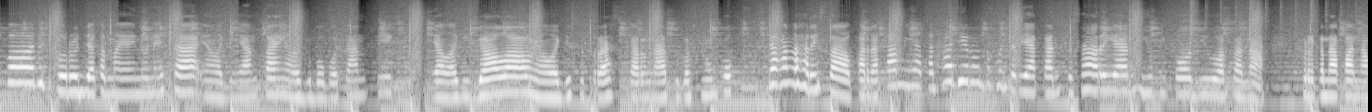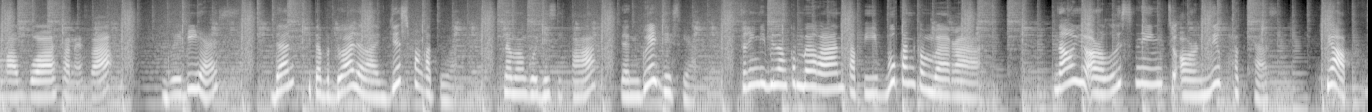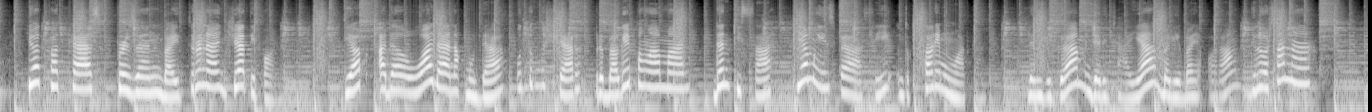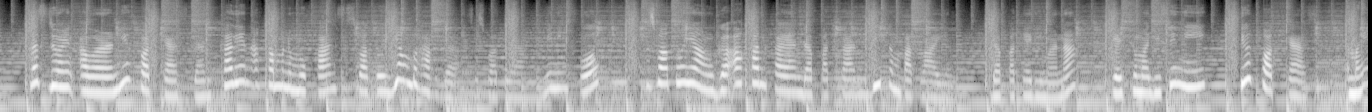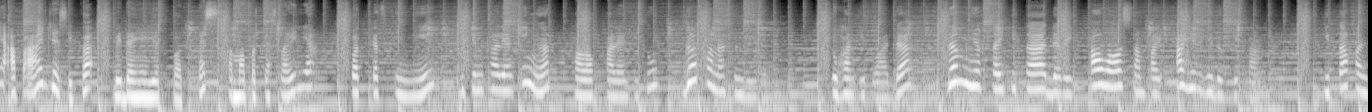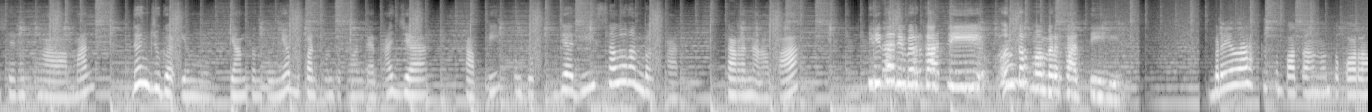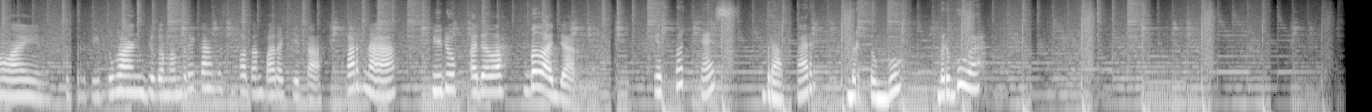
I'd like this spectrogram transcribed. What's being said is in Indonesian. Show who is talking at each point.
Speaker 1: people di seluruh jaket maya Indonesia yang lagi nyantai, yang lagi bobo cantik, yang lagi galau, yang lagi stres karena tugas numpuk, janganlah risau karena kami akan hadir untuk menceriakan keseharian you people di luar sana. Perkenalkan nama gue Sanesa.
Speaker 2: Gue Dias. Dan kita berdua adalah Jess Pangkat 2. Nama gue Jessica dan gue Jessia. Sering dibilang kembaran tapi bukan kembaran. Now you are listening to our new podcast. Yup, Youth Podcast present by Truna Jatipon. Yap adalah wadah anak muda untuk nge-share berbagai pengalaman dan kisah yang menginspirasi untuk saling menguatkan dan juga menjadi cahaya bagi banyak orang di luar sana. Let's join our new podcast dan kalian akan menemukan sesuatu yang berharga, sesuatu yang meaningful, sesuatu yang gak akan kalian dapatkan di tempat lain. Dapatnya di mana? Ya cuma di sini, Youth Podcast.
Speaker 3: Emangnya apa aja sih kak bedanya Youth Podcast sama podcast lainnya?
Speaker 2: Podcast ini bikin kalian ingat kalau kalian itu gak pernah sendiri. Tuhan itu ada dan menyertai kita dari awal sampai akhir hidup kita. Kita akan share pengalaman dan juga ilmu yang tentunya bukan untuk konten aja, tapi untuk jadi saluran berkat. Karena apa?
Speaker 3: Kita diberkati untuk memberkati.
Speaker 1: Berilah kesempatan untuk orang lain, seperti Tuhan juga memberikan kesempatan pada kita, karena hidup adalah belajar.
Speaker 3: Youth Podcast, berakar, bertumbuh, berbuah.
